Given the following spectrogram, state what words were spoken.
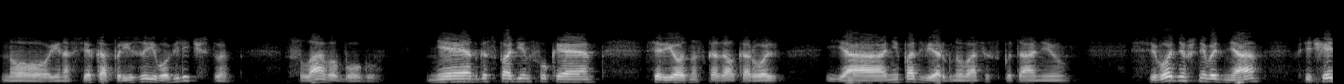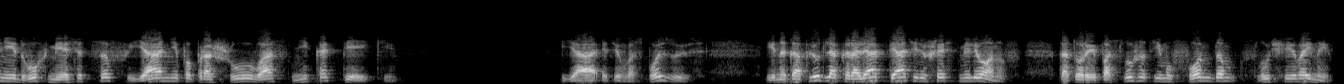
но и на все капризы Его Величества. Слава Богу!» «Нет, господин Фуке», — серьезно сказал король, — «я не подвергну вас испытанию. С сегодняшнего дня, в течение двух месяцев, я не попрошу вас ни копейки». «Я этим воспользуюсь?» И накоплю для короля пять или шесть миллионов, которые послужат ему фондом в случае войны.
